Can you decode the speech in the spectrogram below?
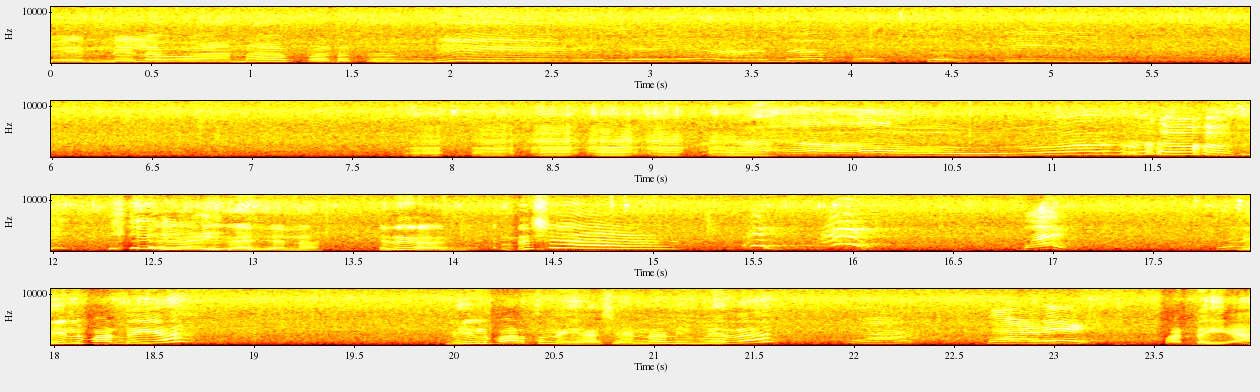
వెన్నెల వాన పడుతుంది. ఆ, ఆ. ఇదిగో ఇదిగో దిశ! నీళ్ళు పడ్డాయా? నీళ్ళు పడుతున్నాయా? చెన్న నీ మీద? పడ్డాయా?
